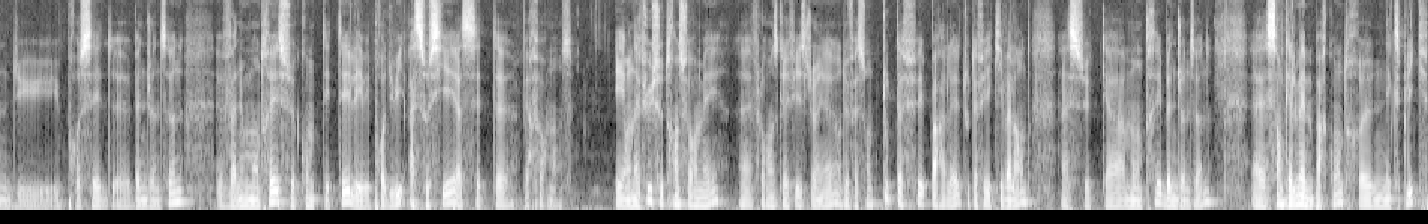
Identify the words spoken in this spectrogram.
du procès de Ben Johnson, va nous montrer ce qu'ont été les produits associés à cette euh, performance. Et on a vu se transformer Florence Griffiths Jr. de façon tout à fait parallèle, tout à fait équivalente à ce qu'a montré Ben Johnson, euh, sans qu'elle-même, par contre, n'explique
